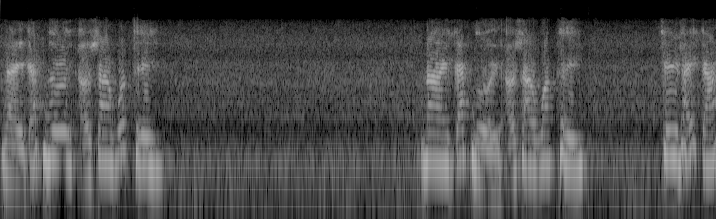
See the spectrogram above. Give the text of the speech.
Này các ngươi, ở sau quá thi. Nay các người, ở sau quá thi khi thấy các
